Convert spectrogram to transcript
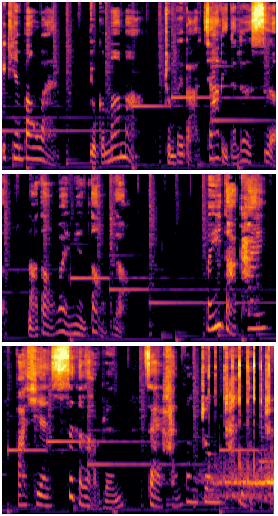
一天傍晚，有个妈妈准备把家里的垃圾拿到外面倒掉。门一打开，发现四个老人在寒风中颤抖着。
